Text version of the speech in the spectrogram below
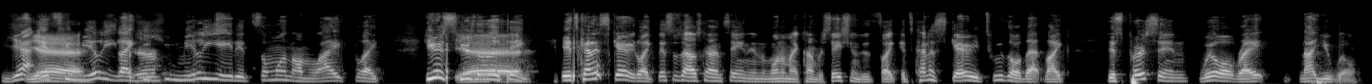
yeah, Yeah. it's humili like Yeah. he humiliated someone on life. Like here's here's another thing. It's kind of scary. Like this was I was kind of saying in one of my conversations. It's like it's kind of scary too, though, that like this person will right, not you will.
